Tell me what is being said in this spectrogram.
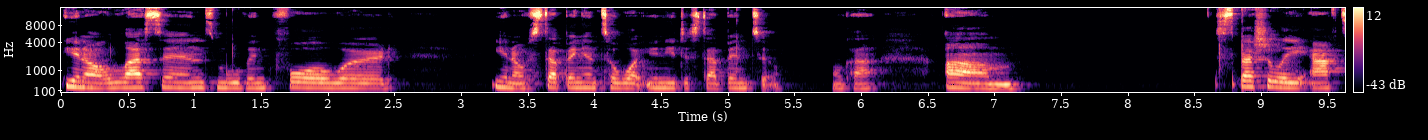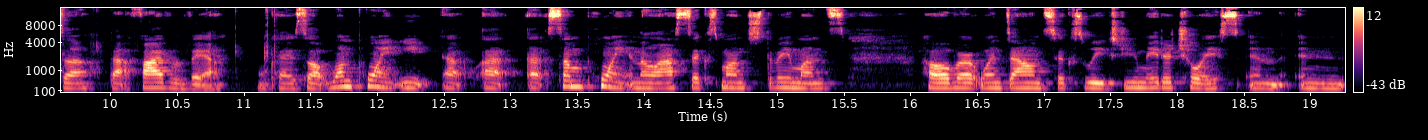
you know lessons, moving forward, you know, stepping into what you need to step into, okay. Um, especially after that five of air. Okay, so at one point, you, at, at, at some point in the last six months, three months, however it went down six weeks, you made a choice, and and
